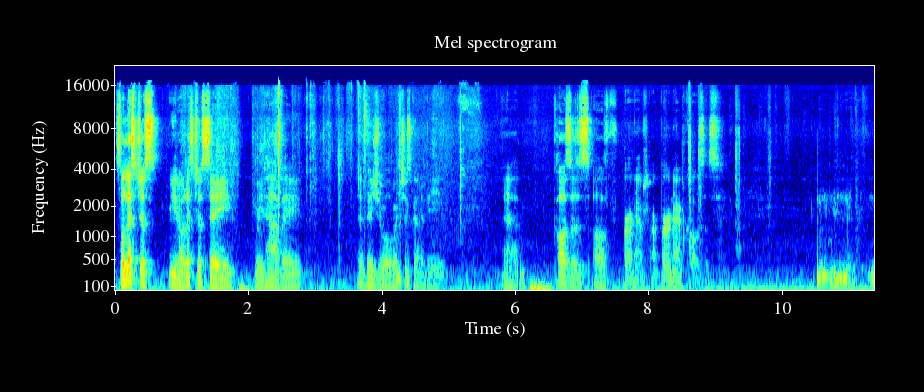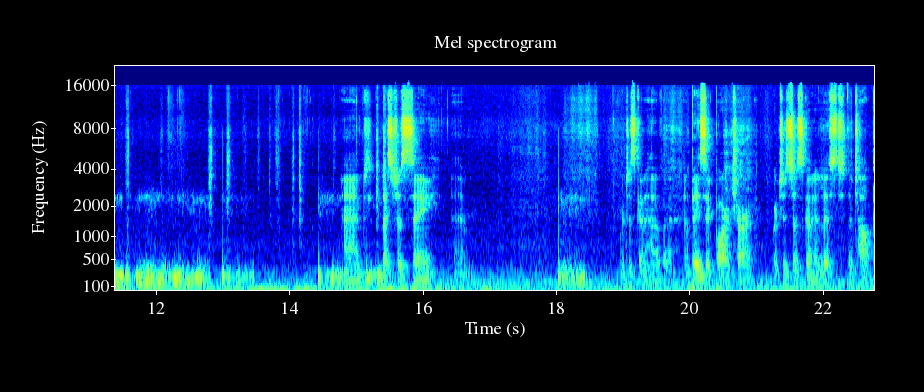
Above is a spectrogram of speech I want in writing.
So let's just you know, let's just say we'd have a a visual which is going to be um, causes of burnout or burnout causes. And let's just say um, we're just going to have basic bar chart, which is just going to list the top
